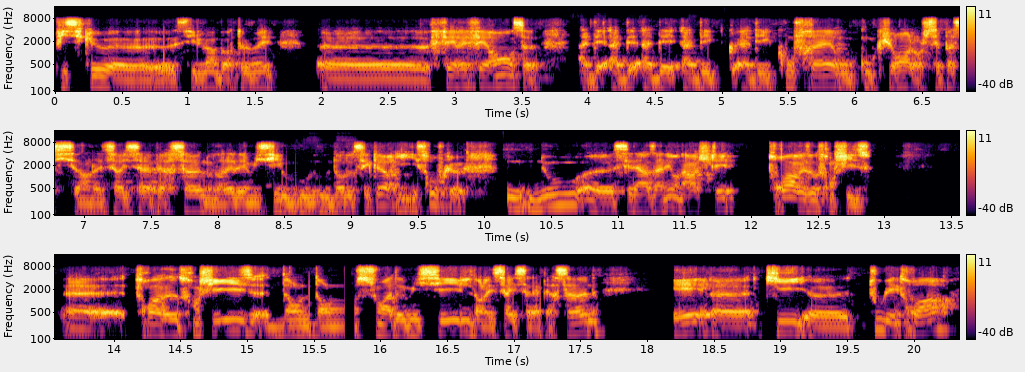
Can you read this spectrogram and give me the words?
puisque Sylvain Bartholomé fait référence à des, confrères ou concurrents, alors je ne sais pas si c'est dans les services à la personne ou dans les domiciles ou, dans d'autres secteurs, il, se trouve que nous, euh, ces dernières années, on a racheté trois réseaux de franchise. Euh, trois réseaux de franchise dans, dans, le soin à domicile, dans les services à la personne, et euh, qui, tous les trois,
